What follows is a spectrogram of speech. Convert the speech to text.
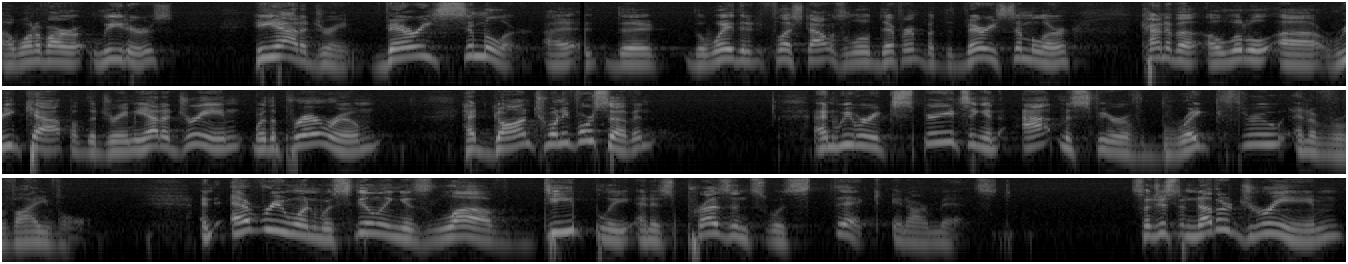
uh, one of our leaders, he had a dream very similar. Uh, the, the way that it fleshed out was a little different, but very similar. Kind of a, a little uh, recap of the dream. He had a dream where the prayer room had gone 24 7, and we were experiencing an atmosphere of breakthrough and of revival. And everyone was feeling his love deeply, and his presence was thick in our midst. So, just another dream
